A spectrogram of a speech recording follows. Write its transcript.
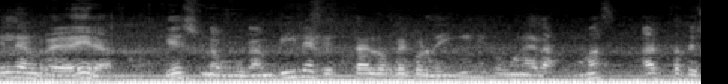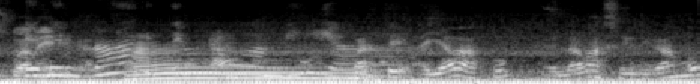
es la enredadera, que es una bugambilia que está en los récords de Guinness como una de las más altas de Es Sudamérica. verdad que tengo una Ah. bugambilia. Parte allá abajo, en la base, digamos,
